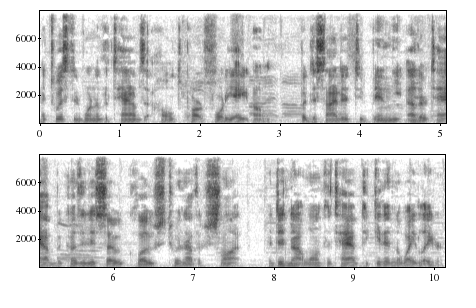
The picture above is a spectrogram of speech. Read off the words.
I twisted one of the tabs that holds part 48 on, but decided to bend the other tab because it is so close to another slot. I did not want the tab to get in the way later.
